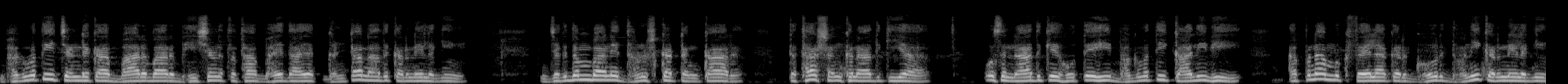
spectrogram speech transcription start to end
भगवती चंडिका बार बार भीषण तथा भयदायक घंटा नाद करने लगी। जगदम्बा ने धनुष का टंकार तथा शंखनाद किया। उस नाद के होते ही भगवती काली भी अपना मुख फैलाकर घोर ध्वनि करने लगी।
